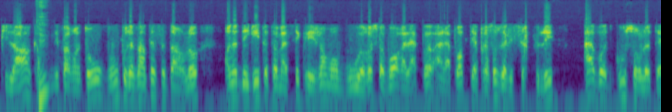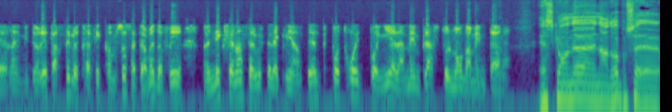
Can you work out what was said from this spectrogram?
puis l'heure, quand vous venez faire un tour, vous vous présentez à cette heure-là. On a des gates automatiques, les gens vont vous recevoir à la, à la porte, puis après ça, vous allez circuler à votre goût sur le terrain. Mais de répartir le trafic comme ça, ça permet d'offrir un excellent service à la clientèle, puis pas trop être pogné à la même place tout le monde en même temps. Est-ce qu'on a un endroit pour se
